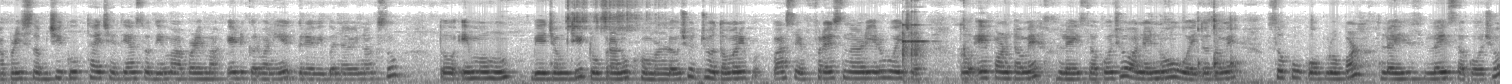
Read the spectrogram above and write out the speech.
આપણી સબ્જી કૂક થાય છે ત્યાં સુધીમાં આપણે એમાં એડ કરવાની એક ગ્રેવી બનાવી નાખશું. તો એમાં હું બે ચમચી ટોપરાનું ખમણ લઉં છું. જો તમારી પાસે ફ્રેશ નાળિયેર હોય છે, તો એ પણ તમે લઈ શકો છો અને ન હોય તો તમે સૂકું કોપરું પણ લઈ લઈ શકો છો.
